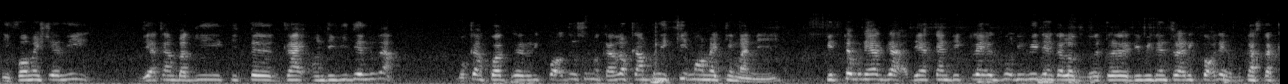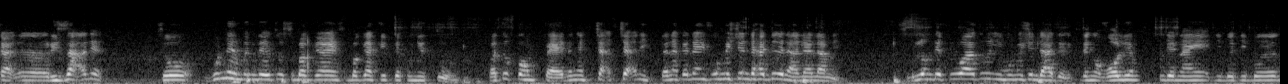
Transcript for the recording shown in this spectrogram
information ni dia akan bagi kita guide on dividend juga. Bukan quarter report tu semua. Kalau company keep on making money kita boleh agak dia akan declare a good dividend kalau uh, dividend track record dia. Bukan setakat uh, result aja so guna benda tu sebagai sebagai kita punya tool. Lepas tu compare dengan chart-chart ni. Kadang-kadang information dah ada dah dalam ni. Sebelum dia keluar tu information dah ada. Kita tengok volume dia naik tiba-tiba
